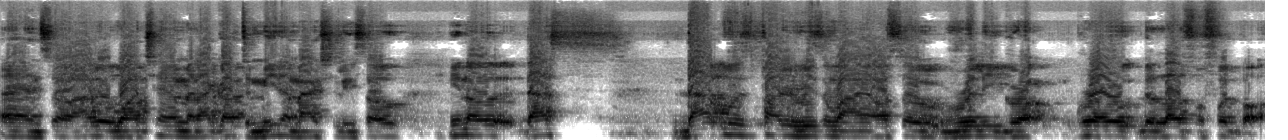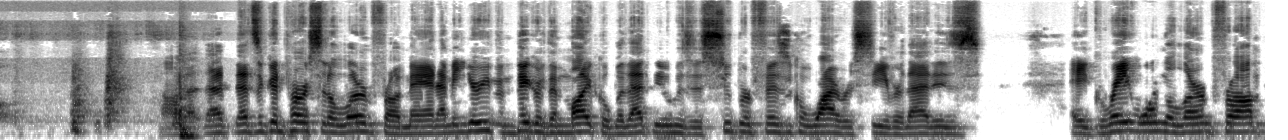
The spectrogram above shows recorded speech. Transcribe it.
And so I would watch him and I got to meet him actually. So, you know, that's, that was probably the reason why I also really grow, grow the love for football. Oh, that, that, that's a good person to learn from, man. I mean, you're even bigger than Michael, but that dude was a super physical wide receiver. That is a great one to learn from.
